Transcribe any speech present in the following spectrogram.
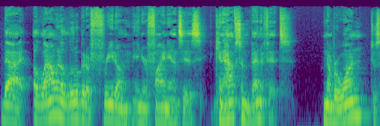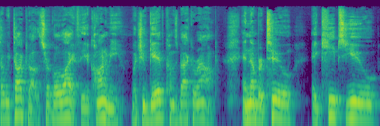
that allowing a little bit of freedom in your finances can have some benefits. Number one, just like we talked about, the circle of life, the economy, what you give comes back around. And number two, it keeps you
